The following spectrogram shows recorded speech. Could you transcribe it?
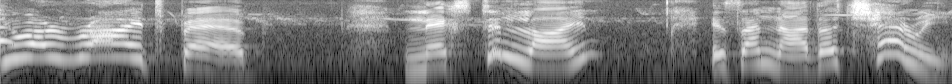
You are right, Beb. Next in line is another cherry.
